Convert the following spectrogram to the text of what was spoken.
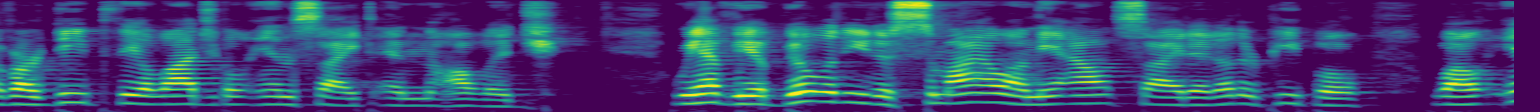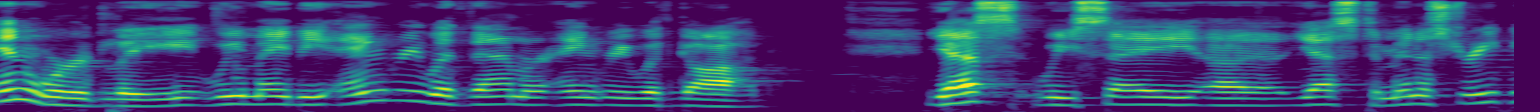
of our deep theological insight and knowledge. We have the ability to smile on the outside at other people while inwardly we may be angry with them or angry with God. Yes, we say uh, yes to ministry,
